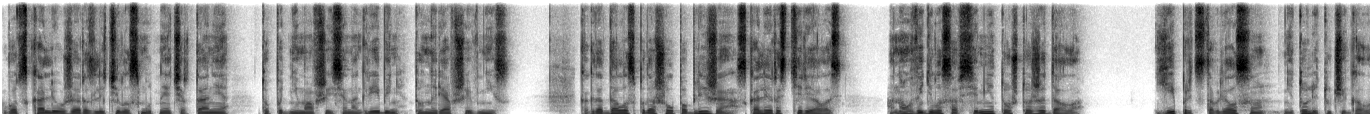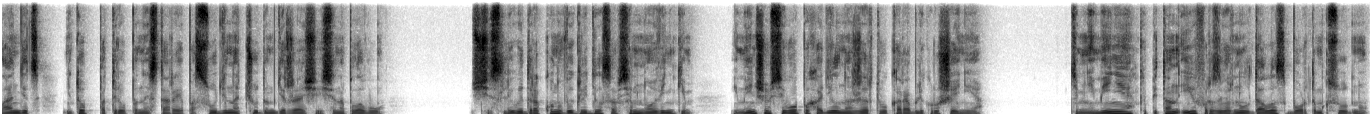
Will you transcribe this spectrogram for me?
Вот Скалли уже различила смутные очертания, то поднимавшиеся на гребень, то нырявшие вниз. Когда Даллас подошел поближе, Скалли растерялась. Она увидела совсем не то, что ожидала. Ей представлялся не то летучий голландец, не то потрепанная старая посудина, чудом держащаяся на плаву. Счастливый дракон выглядел совсем новеньким, и меньше всего походил на жертву кораблекрушения. Тем не менее, капитан Ив развернул Даллас бортом к судну.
